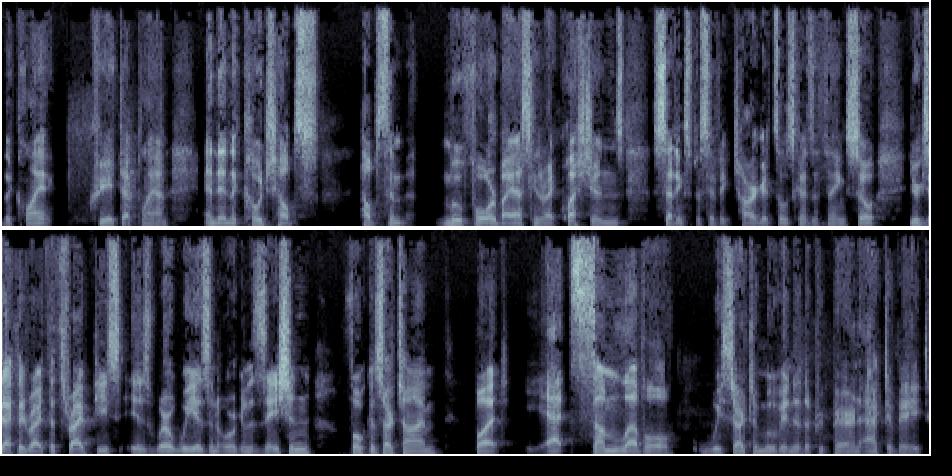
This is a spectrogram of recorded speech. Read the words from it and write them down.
the client create that plan. And then the coach helps helps them move forward by asking the right questions setting specific targets those kinds of things. So you're exactly right. The thrive piece is where we as an organization focus our time but at some level we start to move into the prepare and activate.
